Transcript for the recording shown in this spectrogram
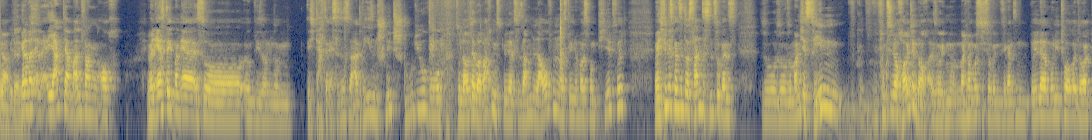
ja so. Ja. Genau, weil er jagt ja am Anfang auch, ich meine, erst denkt man, er ist so irgendwie so ein, so ein ich dachte erst, das ist eine Art Riesenschnittstudio, wo so lauter Überwachungsbilder zusammenlaufen, aus denen irgendwas montiert wird. Weil ich finde das ganz interessant, das sind so ganz, so, so, so manche Szenen funktionieren auch heute noch. Also ich, manchmal musste ich so, wenn diese ganzen Bildermonitore dort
